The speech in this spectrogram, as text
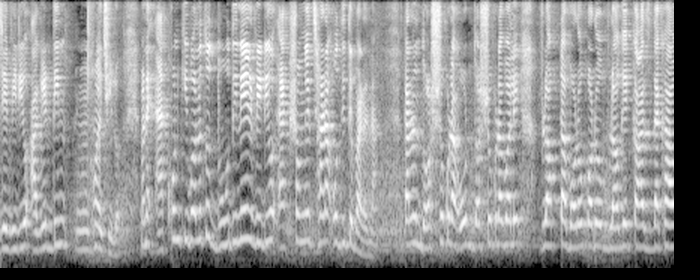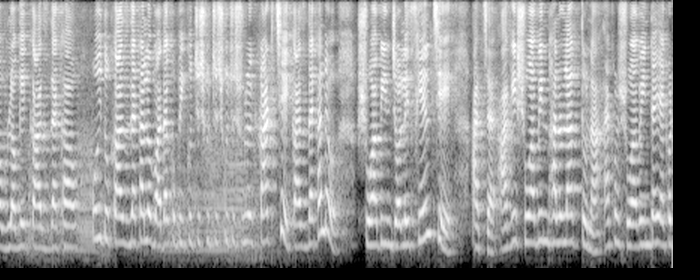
যে ভিডিও আগের দিন হয়েছিল। মানে এখন কি বলতো, দুদিনের ভিডিও একসঙ্গে ছাড়া ও দিতে পারে না। কারণ দর্শকরা, ওর দর্শকরা বলে ব্লগটা বড় করো ব্লগে কাজ দেখাও ব্লগে কাজ দেখাও। ওই তো কাজ দেখাল, বাঁধাকপি কুচুস কুচুস কুচুস করে কাটছে, কাজ দেখাল, সোয়াবিন জলে ফেলছে। আচ্ছা আগে সোয়াবিন ভালো লাগতো না, এখন সোয়াবিনটাই এখন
